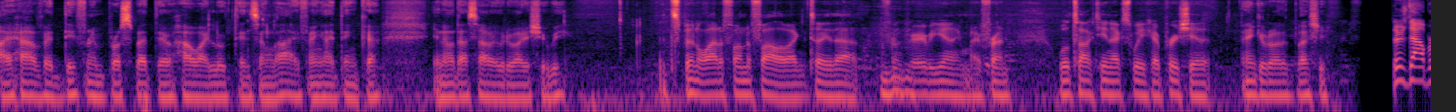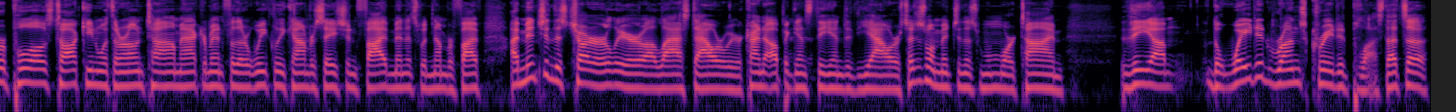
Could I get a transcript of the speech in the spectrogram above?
I have a different perspective how I look things in life, and I think, uh, you know, that's how everybody should be. It's been a lot of fun to follow. I can tell you that mm-hmm. from the very beginning, my friend. We'll talk to you next week. I appreciate it. Thank you, brother. Bless you. There's Albert Pujols talking with our own Tom Ackerman for their weekly conversation, five minutes with number five. I mentioned this chart earlier uh, last hour. We were kind of up against the end of the hour, so I just want to mention this one more time. The um, the weighted runs created plus. That's a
